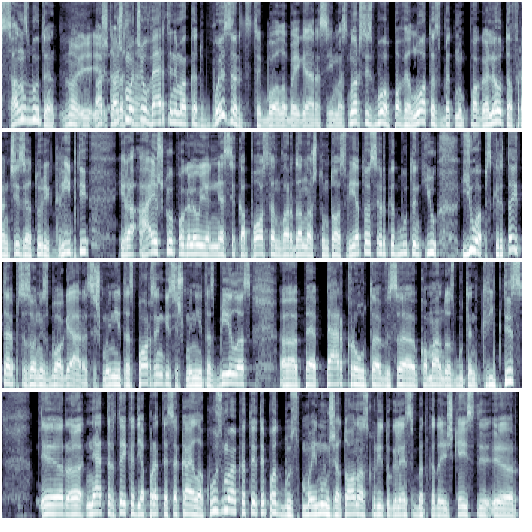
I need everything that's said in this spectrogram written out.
Sans būtent. Nu, į- Aš, aš mačiau vertinimą, kad Wizards tai buvo labai geras įimas. Nors jis buvo pavėluotas, bet nu pagaliau ta franšizė turi kryptį. Yra aišku, pagaliau jie nesikapos ten vardan aštuntos vietos ir kad būtent jų, jų apskritai tarp sezonis buvo geras. Išmanytas Porzingis, išmanytas Bylas, perkrauta visa komandos būtent kryptis. Ir a, net ir tai, kad jie pratęsė Kailą Kuzmą, kad tai taip pat bus mainų žetonas, kurį tu galėsi bet kada iškeisti. Ir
